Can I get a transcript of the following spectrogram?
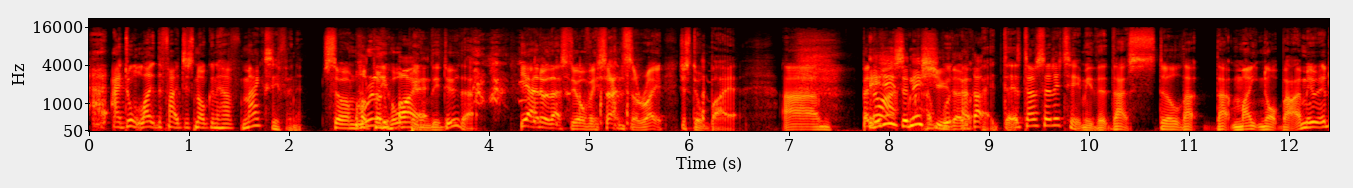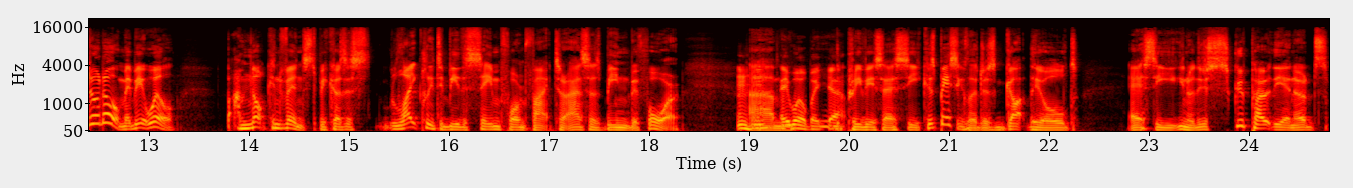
I, I don't like the fact it's not going to have MagSafe in it. So I'm Well, really hoping they do that. yeah, I know that's the obvious answer, right? Just don't buy it. Um, but It no, is an I- I issue, would- though. I- That- it does irritate me that that's still that that might not. Be, I mean, I don't know. Maybe it will, but I'm not convinced because it's likely to be the same form factor as has been before. Um, it will be, yeah. the previous SE because basically they just gut the old SE. You know, they just scoop out the innards.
